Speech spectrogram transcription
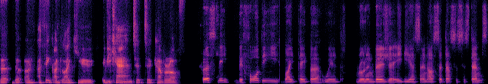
that, that I think I'd like you, if you can, to, to cover off. Firstly, before the white paper with Roland Berger, ADS, and us at Dassault Systems,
